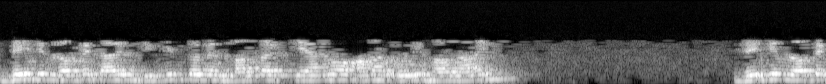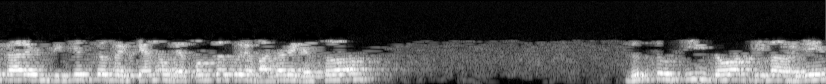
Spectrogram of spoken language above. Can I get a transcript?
যেই দিন রব্বে কারিম জিজ্ঞেস করবেন, বান্দার কেন আমার উনি হও নাই? যেই দিন রব্বে কারিম জিজ্ঞেস করবে কেন বেপন্দ করে বাজারে গেছ দুঃখ কি জবাব দিবা ওই দিন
